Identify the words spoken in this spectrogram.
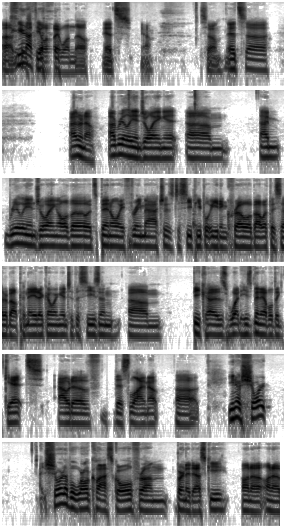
Um, you're not the only one, though. It's yeah. So it's uh, I don't know. I'm really enjoying it. Um, I'm really enjoying, although it's been only three matches, to see people eating crow about what they said about Pineda going into the season. Um, because what he's been able to get out of this lineup, uh, you know, short short of a world class goal from Bernardeschi on a on a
